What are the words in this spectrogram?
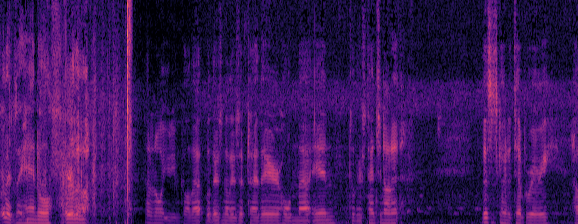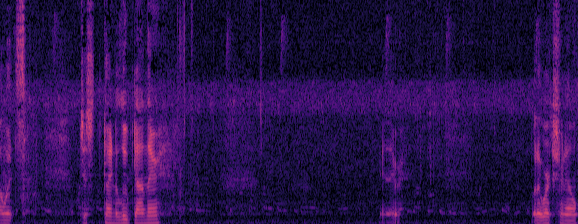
Where there's a handle or the I don't know what you'd even call that but there's another zip tie there holding that in so there's tension on it. This is kind of temporary how it's just kind of looped on there. Yeah there but it works for now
